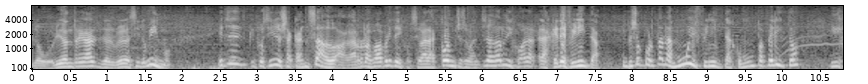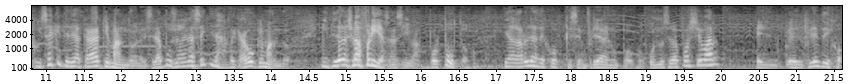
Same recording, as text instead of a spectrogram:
lo volvió a entregar, le volvió a decir lo mismo. Entonces el cocinero ya cansado, agarró las papas fritas y dijo, se va a la concha, se va. Entonces agarró y dijo, ahora las querés finitas. Empezó a cortarlas muy finitas, como un papelito, y dijo, ¿y sabes qué te voy a cagar quemando? Se la puso en el aceite y las recagó quemando. Y te las va a llevar frías encima, por puto. Y agarró y las dejó que se enfriaran un poco. Cuando se las fue a llevar, el, cliente dijo,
